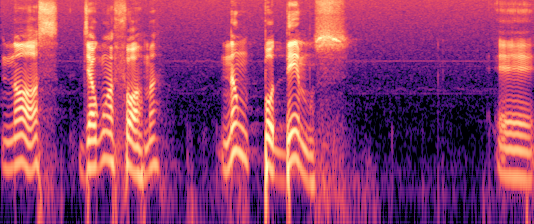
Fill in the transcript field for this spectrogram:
nós, de alguma forma, não podemos é,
